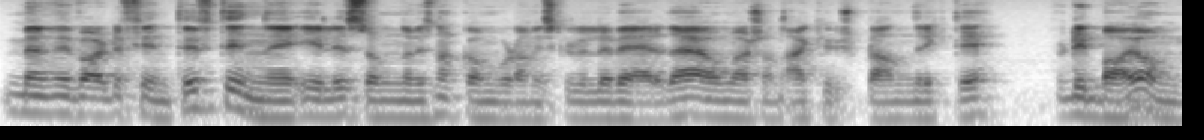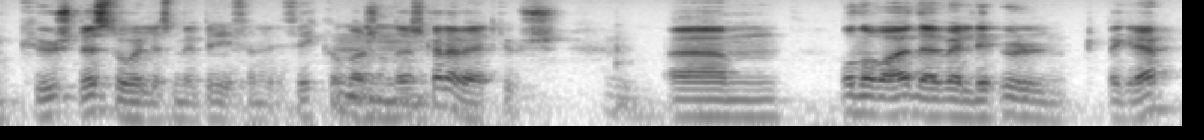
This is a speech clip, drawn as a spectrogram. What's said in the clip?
men vi var definitivt inne i liksom, når vi snakka om hvordan vi skulle levere det. Om var sånn, er kursplanen riktig? For de ba jo om kurs. Det sto liksom i brifen vi fikk. og bare sånn, dere skal levere et kurs. Um, og nå var jo det et veldig ullent begrep.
